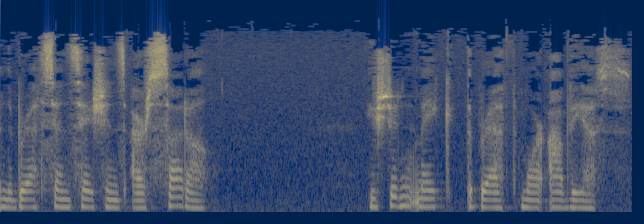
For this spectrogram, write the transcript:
When the breath sensations are subtle, You shouldn't make the breath more obvious,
